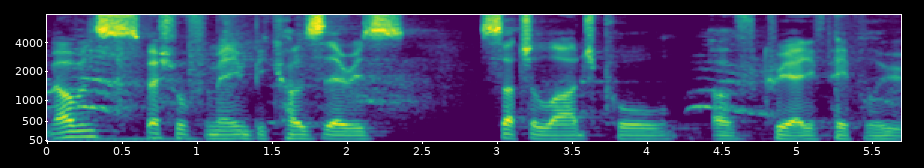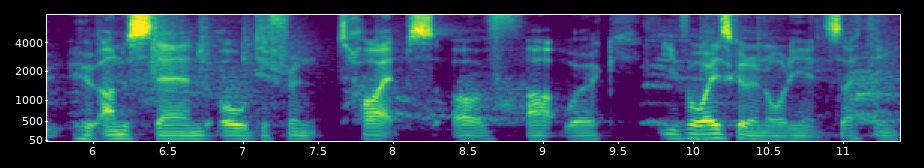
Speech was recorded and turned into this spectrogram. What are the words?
Melbourne's special for me because there is such a large pool of creative people who, who understand all different types of artwork. You've always got an audience, I think.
